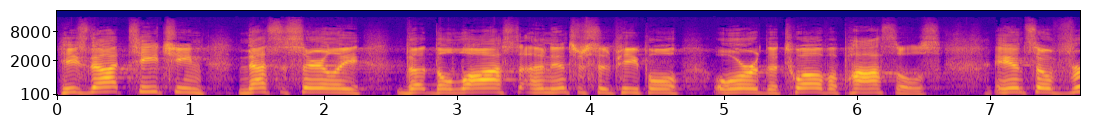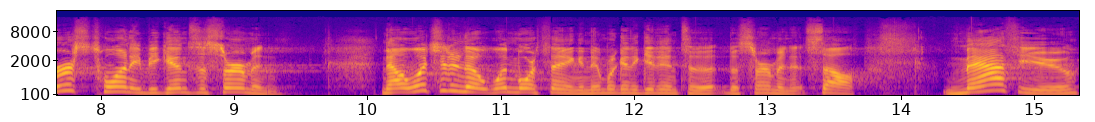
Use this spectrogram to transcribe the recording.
He's not teaching necessarily the, the lost, uninterested people or the 12 apostles. And so verse 20 begins the sermon. Now, I want you to know one more thing, and then we're going to get into the sermon itself. Matthew,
